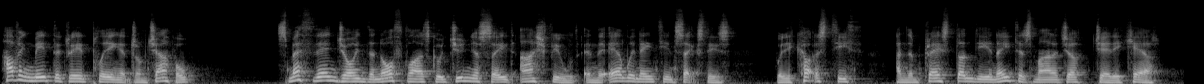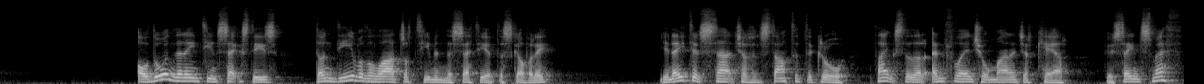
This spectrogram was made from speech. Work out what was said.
Having made the grade playing at Drumchapel, Smith then joined the North Glasgow junior side Ashfield in the early 1960s, where he cut his teeth and impressed Dundee United's manager Jerry Kerr. Although in the 1960s Dundee were the larger team in the city of discovery. United's stature had started to grow thanks to their influential manager Kerr, who signed Smith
